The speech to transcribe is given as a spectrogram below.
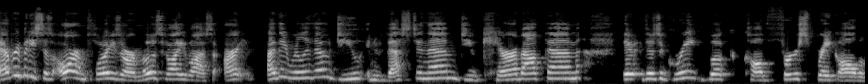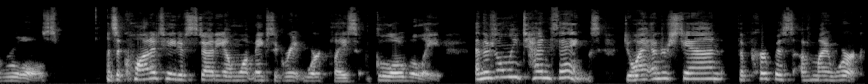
everybody says, oh, our employees are our most valuable asset. Are, are they really though? Do you invest in them? Do you care about them? There, there's a great book called First Break All the Rules. It's a quantitative study on what makes a great workplace globally. And there's only 10 things. Do I understand the purpose of my work?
